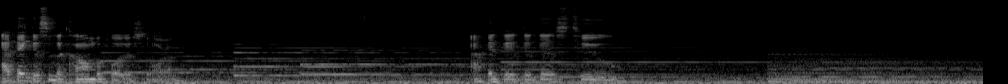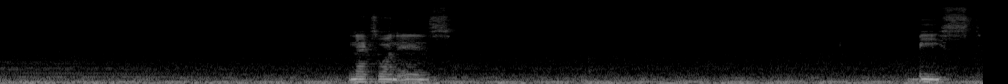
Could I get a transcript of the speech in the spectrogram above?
I think this is a calm before the storm. I think they did this to Next one is Beast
